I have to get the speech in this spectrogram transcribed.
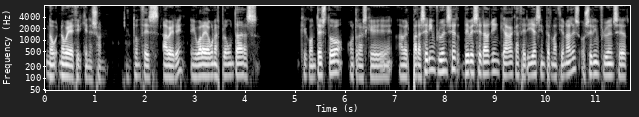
no, no voy a decir quiénes son. Entonces, a ver, ¿eh? igual hay algunas preguntas que contesto, otras que... A ver, para ser influencer debe ser alguien que haga cacerías internacionales o ser influencer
